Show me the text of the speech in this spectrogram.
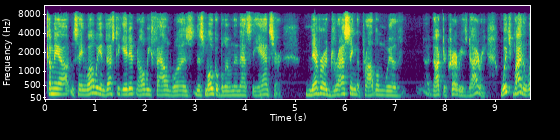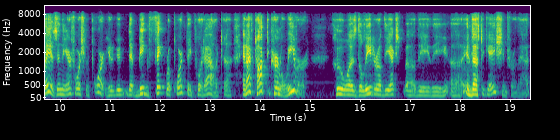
coming out and saying, well, we investigated and all we found was this mogul balloon, and that's the answer never addressing the problem with Dr. Crary's diary, which, by the way, is in the Air Force report, you know, that big, thick report they put out. Uh, and I've talked to Colonel Weaver, who was the leader of the uh, the the uh, investigation for that.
